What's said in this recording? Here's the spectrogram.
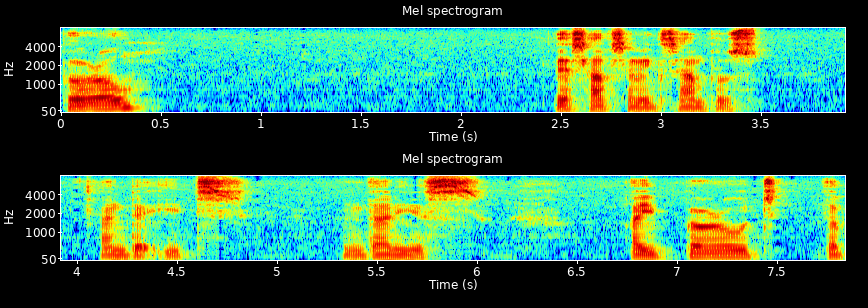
Borrow let's have some examples under it. And that is I borrowed the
